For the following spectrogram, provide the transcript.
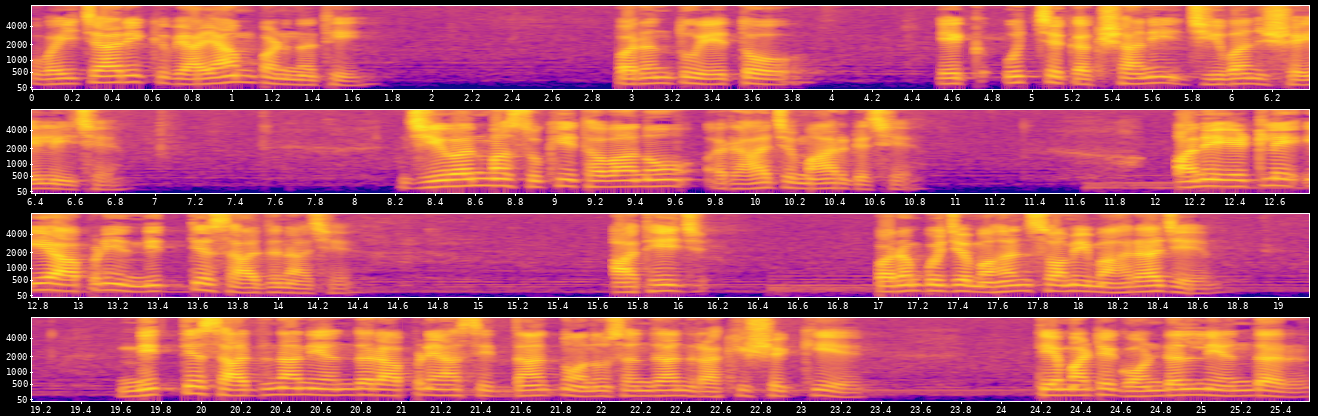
વૈચારિક વ્યાયામ પણ નથી. પરંતુ એ તો એક ઉચ્ચ કક્ષાની જીવનશૈલી છે. જીવનમાં સુખી થવાનો રાજમાર્ગ છે. અને એટલે એ આપણી નિત્ય સાધના છે. આથી જ પરમ પૂજ્ય મહાન સ્વામી મહારાજે નિત્ય સાધનાની અંદર આપણે આ સિદ્ધાંતનું અનુસંધાન રાખી શકીએ તે માટે ગોંડલની અંદર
